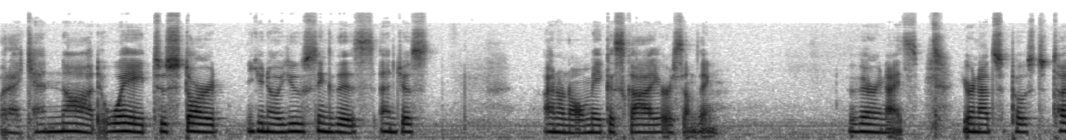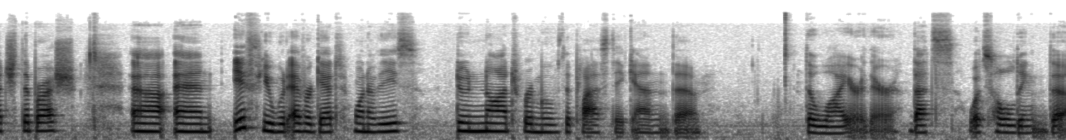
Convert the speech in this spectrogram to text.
but I cannot wait to start, you know, using this and just, I don't know, make a sky or something. Very nice. You're not supposed to touch the brush. Uh, and if you would ever get one of these, do not remove the plastic and the, the wire there. That's what's holding the,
